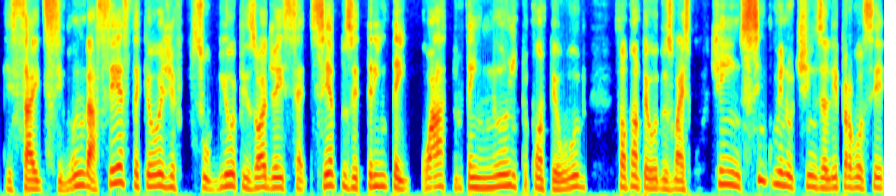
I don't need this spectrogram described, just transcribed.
que sai de segunda a sexta, que hoje subiu o episódio aí 734, tem muito conteúdo, são conteúdos mais curtinhos, cinco minutinhos ali para você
